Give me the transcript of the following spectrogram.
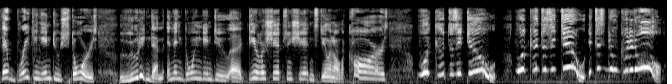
they're breaking into stores, looting them, and then going into uh, dealerships and shit and stealing all the cars. What good does it do? What good does it do? It does no good at all.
